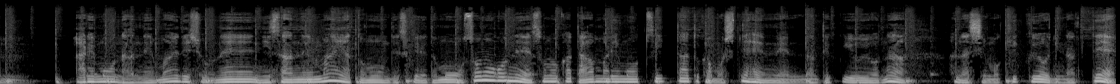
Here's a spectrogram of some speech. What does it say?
うん。あれもう何年前でしょうね。2、3年前やと思うんですけれども、その後ね、その方あんまりもうツイッターとかもしてへんねんなんていうような話も聞くようになって、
